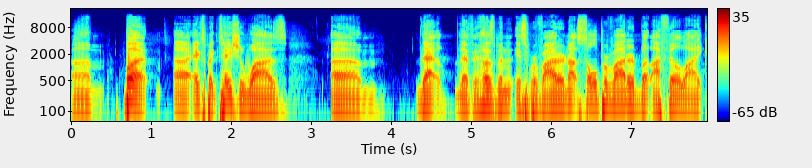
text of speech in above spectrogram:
Um, but uh, expectation wise, um, that that the husband is provider, not sole provider, but I feel like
